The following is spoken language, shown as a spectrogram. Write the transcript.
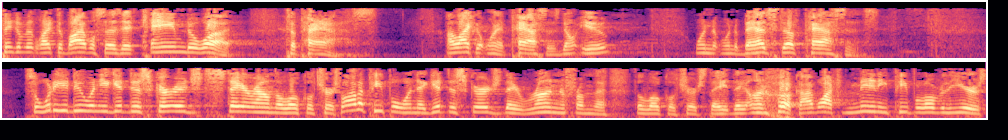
think of it like the Bible says. It came to what? To pass. I like it when it passes, don't you? When, when the bad stuff passes. So what do you do when you get discouraged? Stay around the local church. A lot of people, when they get discouraged, they run from the, the local church. They, they unhook. I've watched many people over the years.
